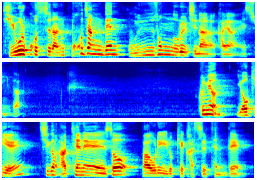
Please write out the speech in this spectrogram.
디올코스라는 포장된 운송로를 지나가야 했습니다. 그러면 여기에 지금 아테네에서 바울이 이렇게 갔을 텐데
